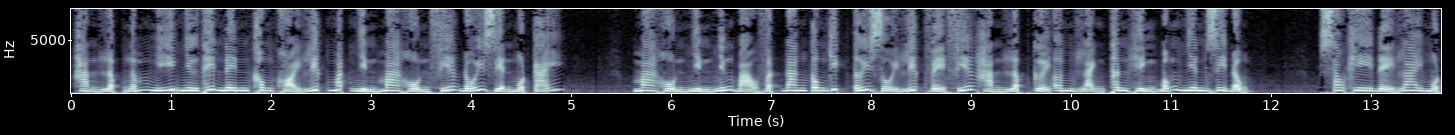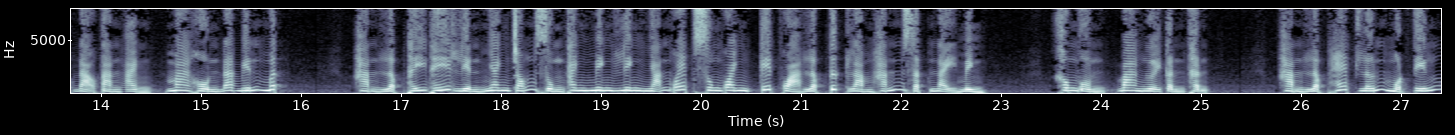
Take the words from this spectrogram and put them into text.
Hàn lập ngẫm nghĩ như thế nên không khỏi liếc mắt nhìn ma hồn phía đối diện một cái. Ma hồn nhìn những bảo vật đang công kích tới rồi liếc về phía hàn lập cười âm lạnh thân hình bỗng nhiên di động. Sau khi để lai một đạo tàn ảnh, ma hồn đã biến mất. Hàn lập thấy thế liền nhanh chóng dùng thanh minh linh nhãn quét xung quanh, kết quả lập tức làm hắn giật nảy mình. Không ổn, ba người cẩn thận. Hàn lập hét lớn một tiếng.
